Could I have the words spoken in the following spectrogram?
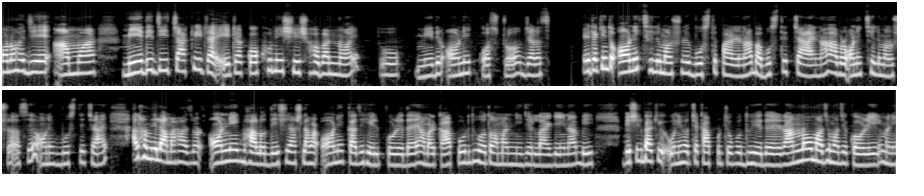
মনে হয় যে আমার মেয়েদের যে চাকরিটা, এটা কখনই শেষ হবার নয়। তো মেয়েদের অনেক কষ্ট যারা এটা কিন্তু অনেক ছেলে মানুষরা বসতে পারে না বা বসতে চায় না, আবার অনেক ছেলে মানুষরা আছে, অনেক বসতে চায়। আলহামদুলিল্লাহ আমার হাজব্যান্ড অনেক ভালো, দেশে আসলে আমার অনেক কাজে হেল্প করে দেয়। আমার কাপড় ধোয়া তো আমার নিজের লাগেই না। বেশিরভাগই উনি হচ্ছে কাপড় চোপড় ধুয়ে দেয়, রান্নাও মাঝে মাঝে করে মানে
